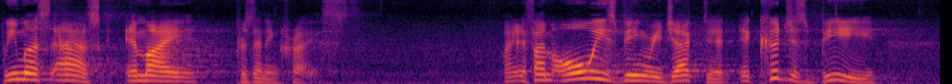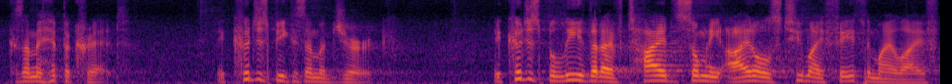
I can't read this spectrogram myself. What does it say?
we must ask, am I presenting Christ? Right? If I'm always being rejected, it could just be because I'm a hypocrite. It could just be because I'm a jerk. It could just believe that I've tied so many idols to my faith in my life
